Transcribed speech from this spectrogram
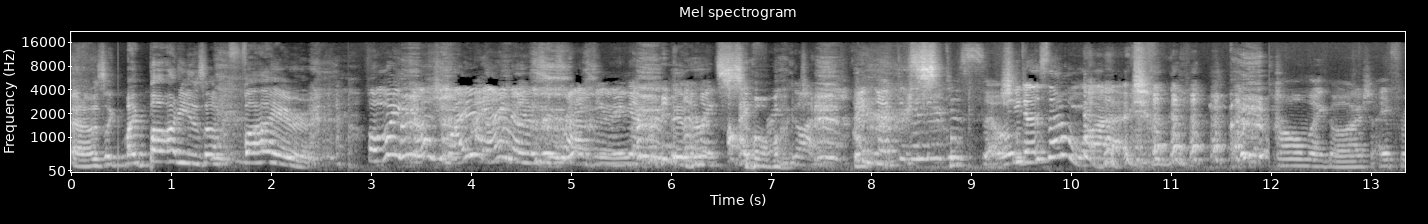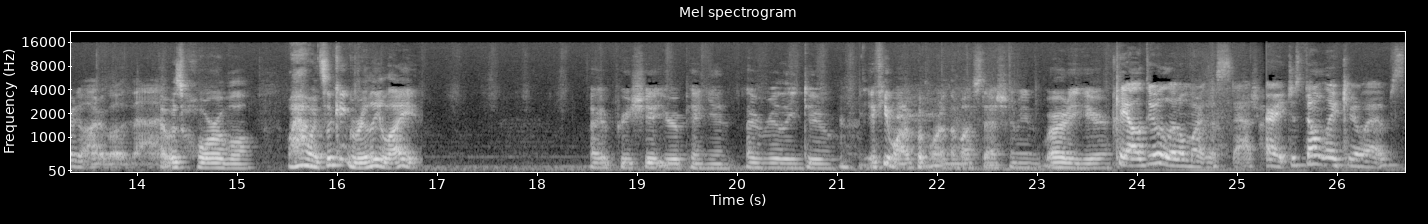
and I was like, my body is on fire. Oh my gosh, why did I, know this was happening? It it hurts so much. I left it in there So- just so. She does that a lot, actually. Oh my gosh, I forgot about That that. was horrible. Wow, it's looking really light. I appreciate your opinion. I really do. If you want to put more in the mustache, I mean, we're already here. Okay, I'll do a little more in the stash. Alright, just don't lick your lips.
